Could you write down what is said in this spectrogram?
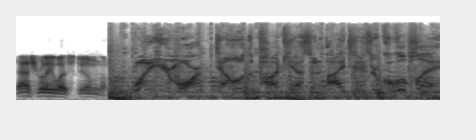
that's really what's doomed them. Want to hear more? Download the podcast on iTunes or Google Play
